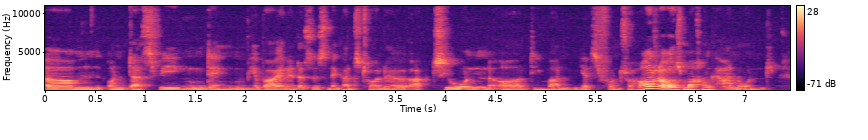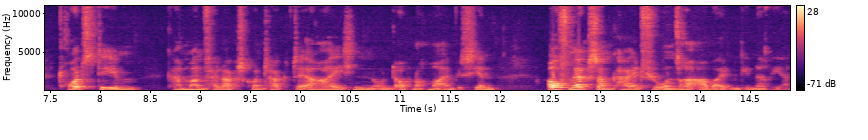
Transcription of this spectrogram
Ähm, und deswegen denken wir beide, das ist eine ganz tolle Aktion, äh, die man jetzt von zu Hause aus machen kann. Und trotzdem kann man Verlagskontakte erreichen und auch nochmal ein bisschen Aufmerksamkeit für unsere Arbeiten generieren.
